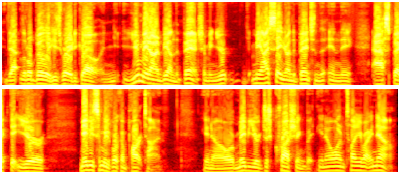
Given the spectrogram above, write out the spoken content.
that little Billy, he's ready to go. And you may not be on the bench. I mean, you're. I mean, I say you're on the bench in the in the aspect that you're maybe somebody's working part time, you know, or maybe you're just crushing. But you know what I'm telling you right now,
